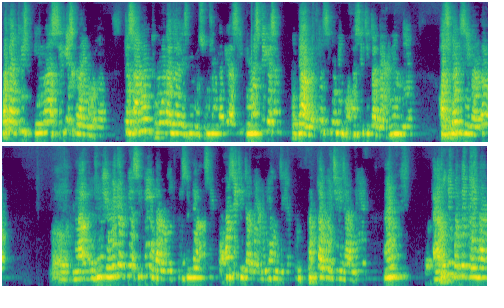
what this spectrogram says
बट एटलीस्ट इतना सीरियस क्राइम होगा तो सामने थोड़ा जाए इसमें महसूस होगा कि ऐसी इन्वेस्टिगेशन तो क्या होगा? तो ऐसी कोई बहुत सी चीज़ें देखनी होती है। हस्बैंड सी होगा ना उसमें भी होती है सी नहीं डाल दो उसमें ऐसी बहुत सी चीज़ें देखनी होती है तो तब तक कोई चीज़ आनी है। एंड ऐसे जो बंदे कई बार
